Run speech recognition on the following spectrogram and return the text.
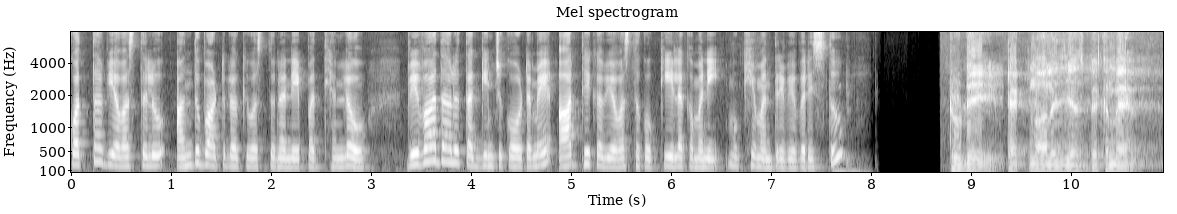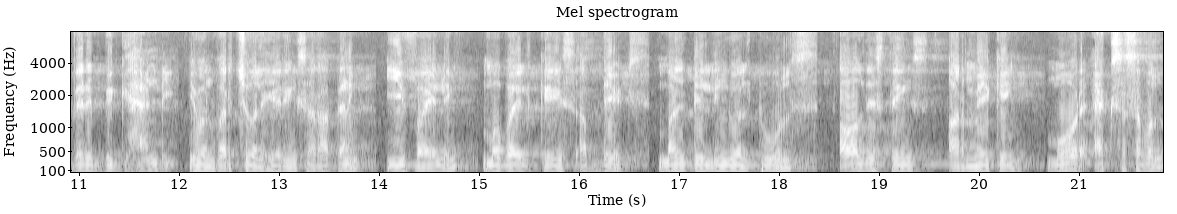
కొత్త వ్యవస్థలు అందుబాటులోకి వస్తున్న నేపథ్యంలో వివాదాలు తగ్గించుకోవటమే ఆర్థిక వ్యవస్థకు కీలకమని ముఖ్యమంత్రి వివరిస్తూ Today, technology has become a very big handy. Even virtual hearings are happening, e-filing, mobile case updates, multilingual tools. All these things are making more accessible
